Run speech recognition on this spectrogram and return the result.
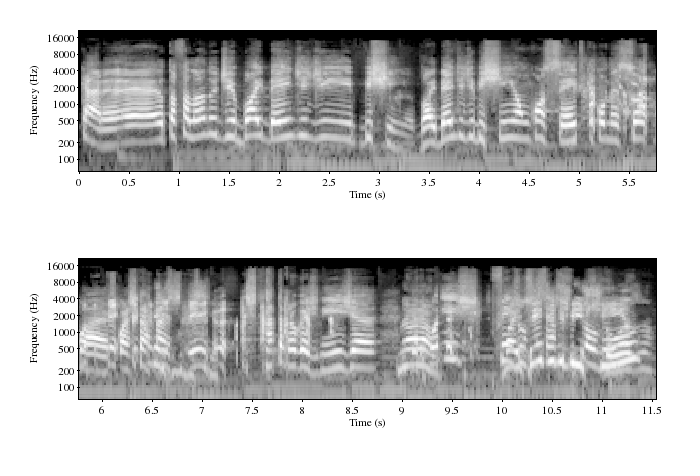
Cara, é, eu tô falando de boy band de bichinho. Boy band de bichinho é um conceito que começou com, a- com as, tartarugas, as tartarugas ninja. Não, não. depois fez Vai um dentro sucesso de bichinho.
